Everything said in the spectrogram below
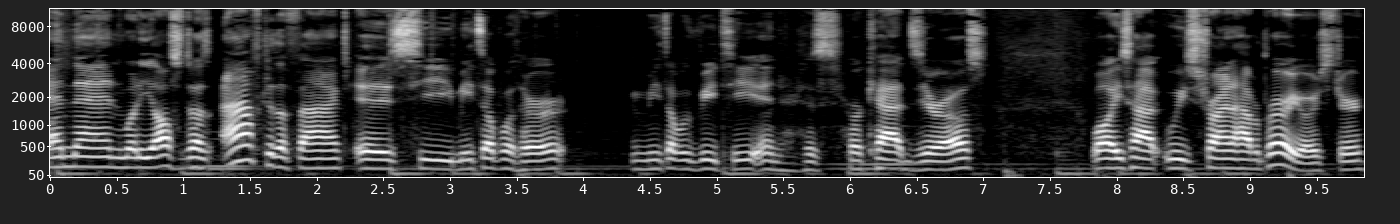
And then what he also does after the fact is he meets up with her meets up with VT and his her cat Zeros. While he's he's trying to have a prairie oyster,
